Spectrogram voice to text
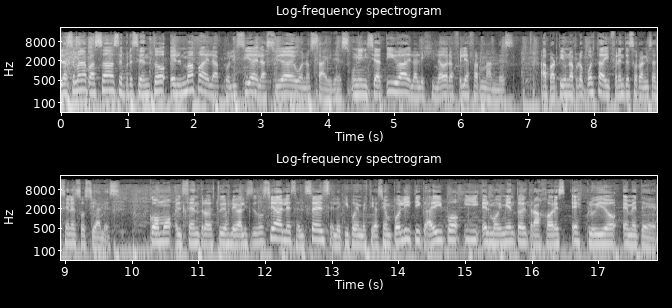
La semana pasada se presentó el mapa de la policía de la ciudad de Buenos Aires, una iniciativa de la legisladora Ofelia Fernández, a partir de una propuesta de diferentes organizaciones sociales, como el Centro de Estudios Legales y Sociales, el CELS, el Equipo de Investigación Política, EDIPO, y el Movimiento de Trabajadores Excluido, MTE.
